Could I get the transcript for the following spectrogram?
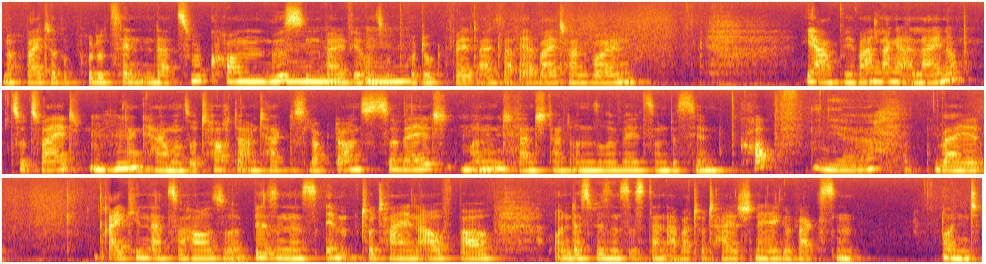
noch weitere Produzenten dazukommen müssen, mhm. weil wir unsere mhm. Produktwelt einfach erweitern wollen. Ja, wir waren lange alleine, zu zweit. Mhm. Dann kam unsere Tochter am Tag des Lockdowns zur Welt mhm. und dann stand unsere Welt so ein bisschen Kopf. Ja. Weil drei Kinder zu Hause, Business im totalen Aufbau und das Business ist dann aber total schnell gewachsen. Und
